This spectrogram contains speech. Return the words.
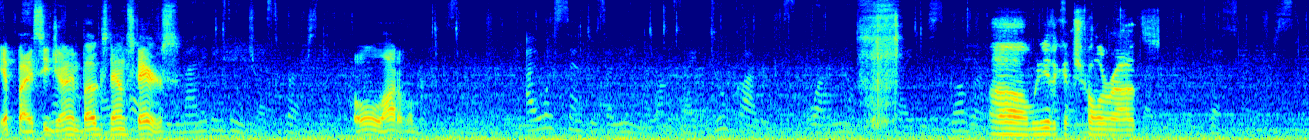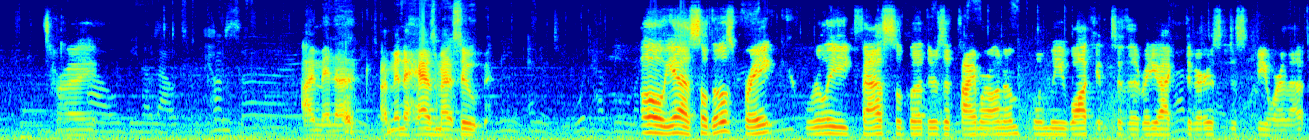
Yep, I see giant bugs downstairs. A whole lot of them. I was sent to Saline alongside two colleagues, one of which I discovered Oh, we need the control rods. investors. That's right. Somehow been allowed to come to Saline. I'm in a I'm in a hazmat suit. Green energy would have been Oh yeah, so those break really fast, but there's a timer on them when we walk into the radioactive area. So just be aware of that.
